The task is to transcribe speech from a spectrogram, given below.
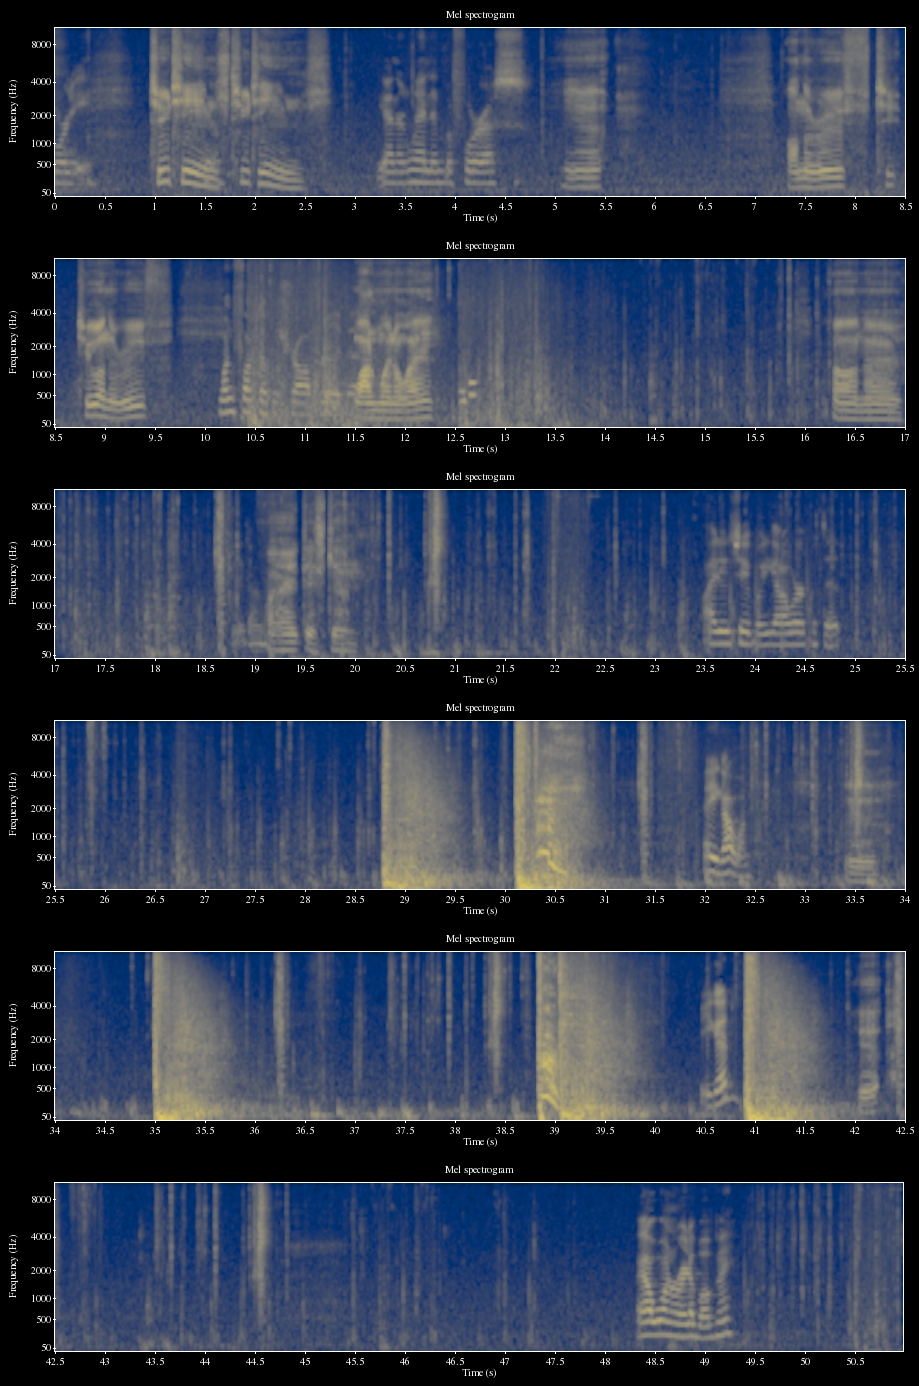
40. Two teams, two teams. Yeah, they're landing before us. Yeah. On the roof, two, two on the roof. One fucked up his drop really bad. One went away. Oh no, I hate this gun. I do too, but you gotta work with it. Hey, you got one. Yeah. You good? Yeah. I got one right above me.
